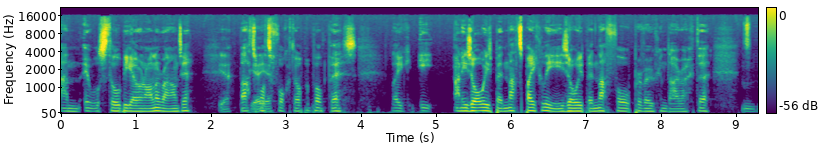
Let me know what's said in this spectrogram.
and it will still be going on around you. Yeah. That's yeah, what's yeah. fucked up about this. Like he and he's always been that Spike Lee. He's always been that thought provoking director. Mm.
